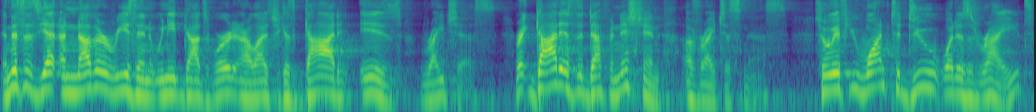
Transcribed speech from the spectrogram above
And this is yet another reason we need God's word in our lives because God is righteous. Right? God is the definition of righteousness. So if you want to do what is right,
